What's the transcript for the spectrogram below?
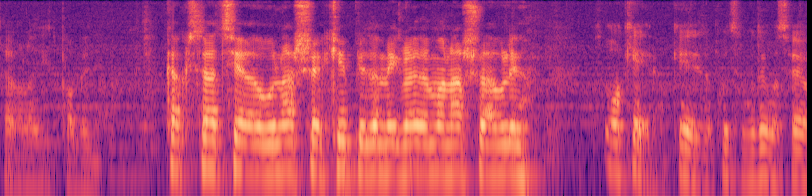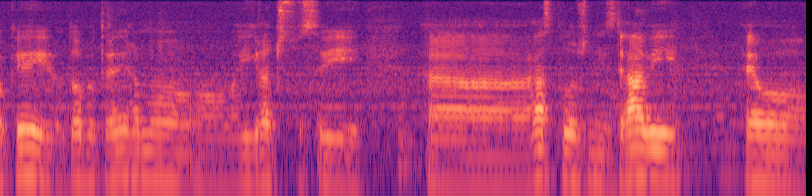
trebalo da ih pobedimo. Kako situacija u našoj ekipi da mi gledamo našu avliju? Ok, ok, da kucamo udrvo sve ok, dobro treniramo, ovaj, igrači su svi uh, raspoloženi, zdravi, evo,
